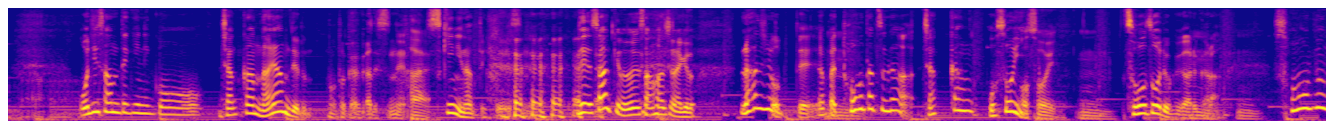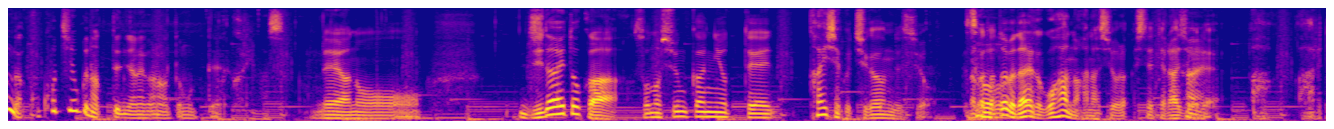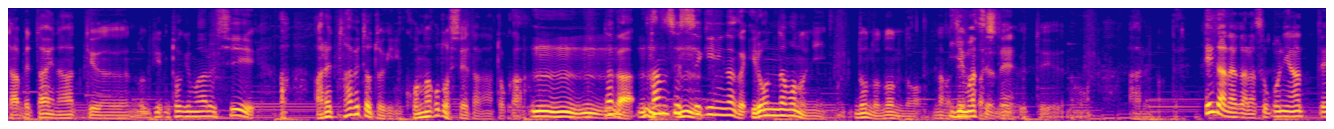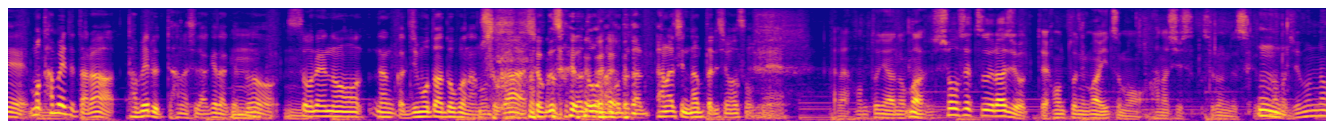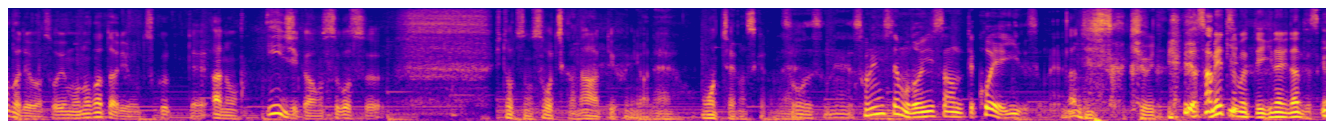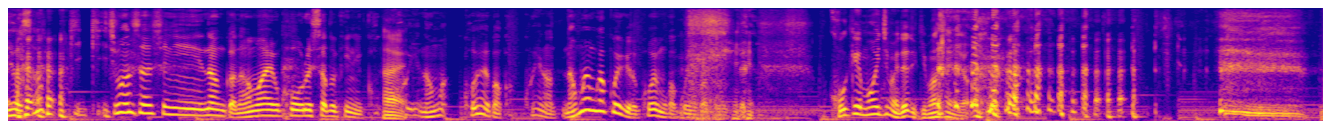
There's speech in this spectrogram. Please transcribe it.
おじさん的にこう若干悩んでるのとかがですね、はい。好きになってきてですね。でさっきの土井さんの話じゃないけどラジオってやっぱり到達が若干遅い遅い、うん、想像力があるから、うん。その分が心地よくなってんじゃないかなと思って。わかります。であのー時代とかその瞬間によって解釈違うんですよ。例えば誰かご飯の話をしててラジオで、はいああれ食べたいなっていう時もあるしああれ食べた時にこんなことしてたなとか、うんうんうん。なんか間接に的になんかいろんなものにどんどんどんどんなんしていくっていうのもあるので、絵がだからそこにあってもう食べてたら食べるって話だけだけど、うん。うん。それのなんか地元はどこなのとか食材はどうなのとか話になったりしますもんね。だから本当にあの、まあ、小説ラジオって本当にまあいつも話しするんですけど、うん。なんか自分の中ではそういう物語を作ってあのいい時間を過ごす一つの装置かなっていうふうにはね思っちゃいますけどね。そうですね。それにしても土井さんって声いいですよね。何ですか？急に。いやさっき目つむっていきなり何ですか？いやさっき一番最初になんか名前をコールした時にかっこいい、名前声がかっこいいな名前もかっこいいけど声もかっこいいのかと思って。光景もう一枚出てきませんよ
